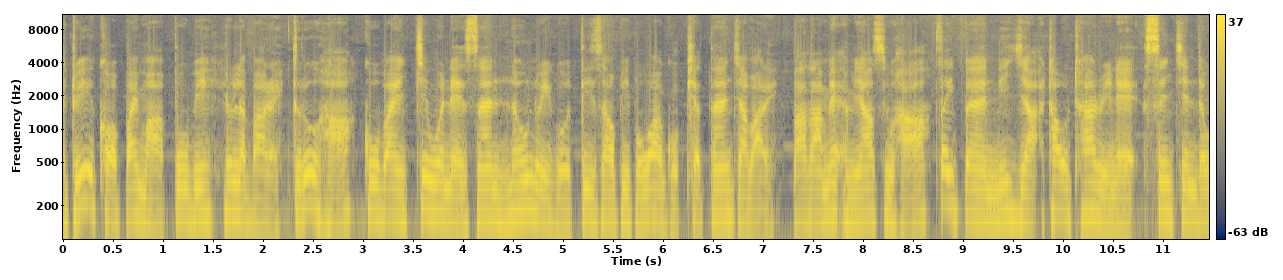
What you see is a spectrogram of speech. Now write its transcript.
အတွေ့အခေါ်ပိုင်းမှာပိုပြီးလွတ်လပ်ပါတယ်သူတို့ဟာကိုယ်ပိုင်ကျင့်ဝတ်တဲ့ဇန်နှုံးတွေကိုတည်ဆောက်ပြီးဘဝကိုဖျက်ဆီးကြပါတယ်ဘာသာမဲ့အများစုဟာသိပ်ပံနိကြအထောက်အထားတွေနဲ့စင်ကျင်တုံ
